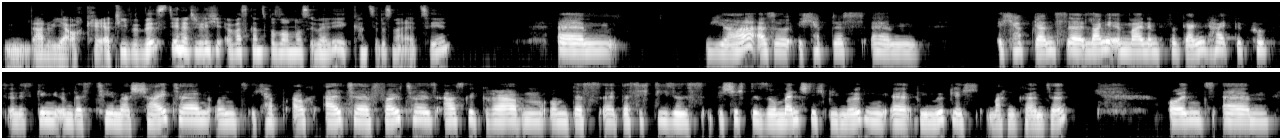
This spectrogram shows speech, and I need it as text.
da du ja auch Kreative bist, dir natürlich was ganz Besonderes überlegt. Kannst du das mal erzählen? Ähm, ja, also ich habe das ähm, ich habe ganz äh, lange in meinem Vergangenheit geguckt und es ging um das Thema Scheitern und ich habe auch alte Fotos ausgegraben, um das, äh, dass ich diese Geschichte so menschlich wie, mögen, äh, wie möglich machen könnte. Und ähm,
